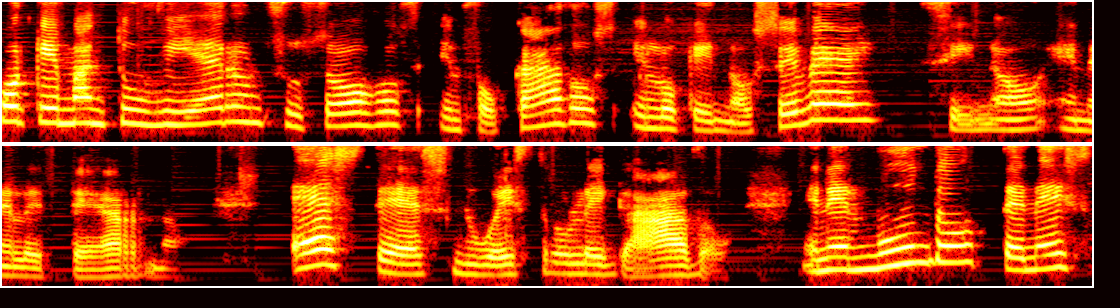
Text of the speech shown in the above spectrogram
porque mantuvieron sus ojos enfocados en lo que no se ve, sino en el eterno. Este es nuestro legado. En el mundo tenéis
